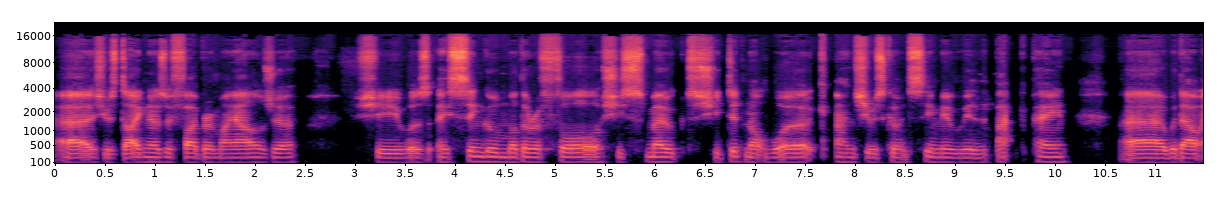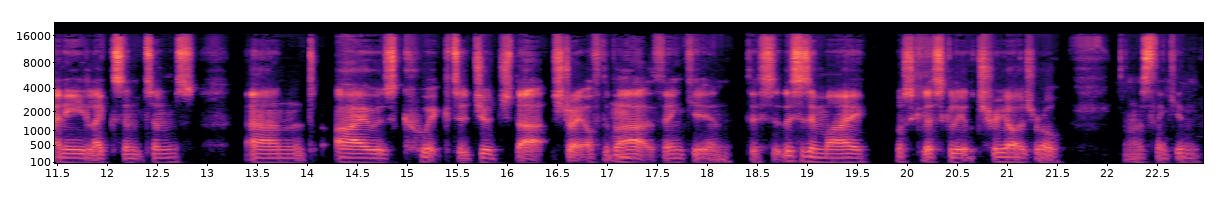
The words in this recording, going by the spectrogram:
Uh, she was diagnosed with fibromyalgia. She was a single mother of four. She smoked. She did not work, and she was going to see me with back pain uh, without any leg symptoms. And I was quick to judge that straight off the Mm. bat, thinking this this is in my musculoskeletal triage role. I was thinking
